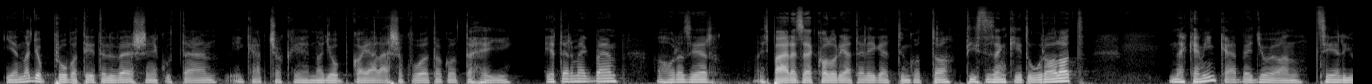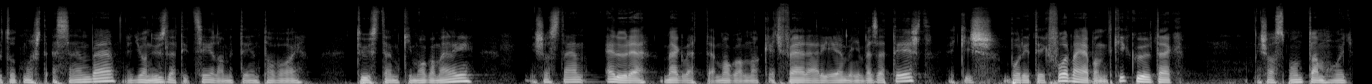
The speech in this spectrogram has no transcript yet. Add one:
Ilyen nagyobb próbatételű versenyek után inkább csak nagyobb kajálások voltak ott a helyi éttermekben, ahol azért egy pár ezer kalóriát elégettünk ott a 10-12 óra alatt, Nekem inkább egy olyan cél jutott most eszembe, egy olyan üzleti cél, amit én tavaly tűztem ki magam elé, és aztán előre megvettem magamnak egy Ferrari élményvezetést, egy kis boríték formájában, amit kiküldtek, és azt mondtam, hogy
